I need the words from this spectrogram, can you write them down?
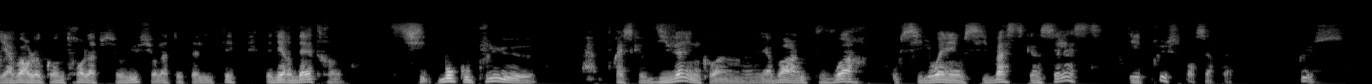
Et avoir le contrôle absolu sur la totalité. C'est-à-dire d'être beaucoup plus euh, presque divin quoi et avoir un pouvoir aussi loin et aussi vaste qu'un céleste. Et plus pour certains. Plus.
